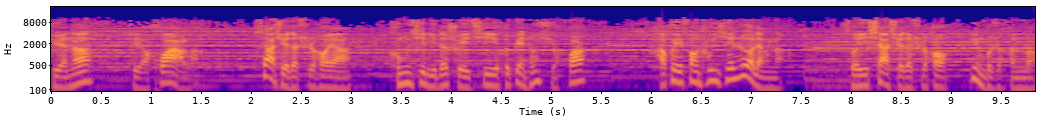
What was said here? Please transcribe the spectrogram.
雪呢就要化了。下雪的时候呀，空气里的水汽会变成雪花，还会放出一些热量呢，所以下雪的时候并不是很冷。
